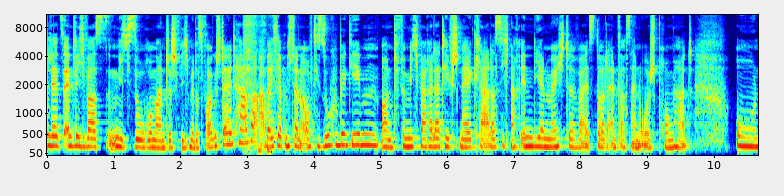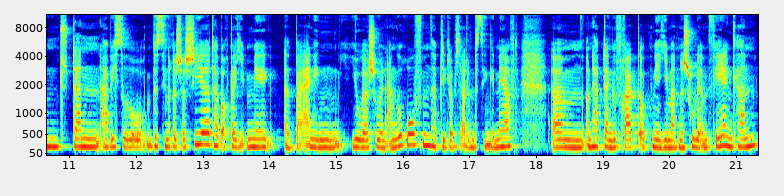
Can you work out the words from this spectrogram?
letztendlich war es nicht so romantisch, wie ich mir das vorgestellt habe, aber ich habe mich dann auf die Suche begeben und für mich war relativ schnell klar, dass ich nach Indien möchte, weil es dort einfach seinen Ursprung hat. Und dann habe ich so ein bisschen recherchiert, habe auch bei mir äh, bei einigen Yogaschulen angerufen, habe die glaube ich alle ein bisschen genervt ähm, und habe dann gefragt, ob mir jemand eine Schule empfehlen kann.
